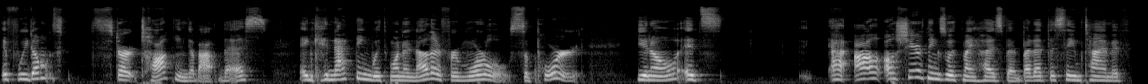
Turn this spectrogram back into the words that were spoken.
if we don't start talking about this and connecting with one another for moral support, you know, it's I'll I'll share things with my husband, but at the same time if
